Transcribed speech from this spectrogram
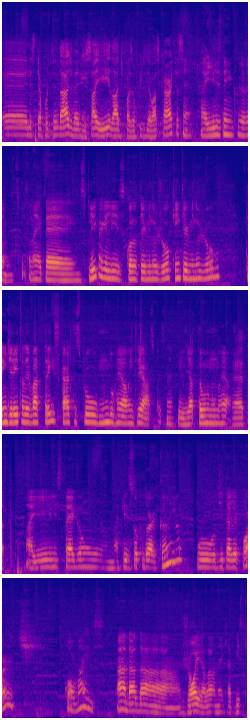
é, eles têm a oportunidade, né, de sair lá, de fazer um pedido de levar as cartas. É, aí eles têm que. Assim, explica, né? É, explica que eles, quando termina o jogo, quem termina o jogo tem direito a levar três cartas pro mundo real, entre aspas, né? Porque eles já estão no mundo real. É, tá. Aí eles pegam aquele sopro do arcanjo, o de teleporte. Qual mais? Ah, da, da joia lá, né? Que a Bisque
